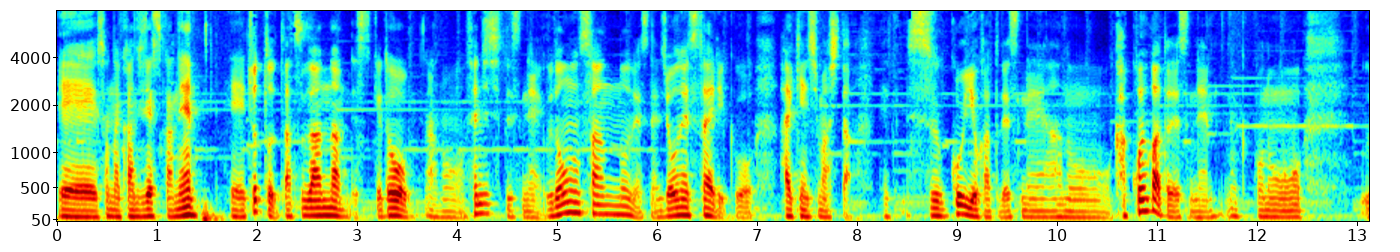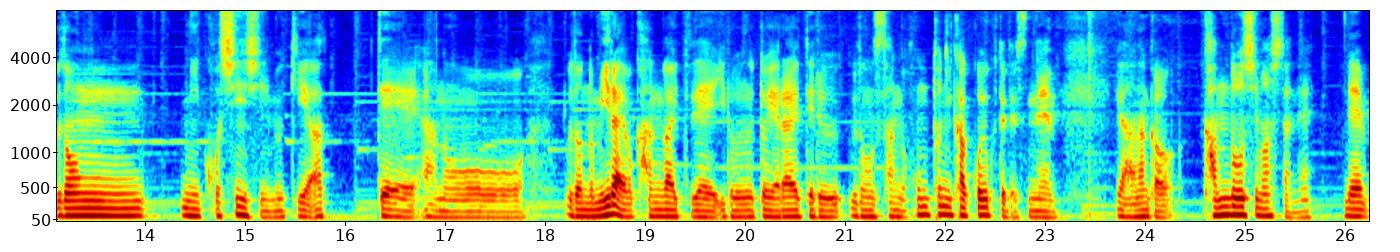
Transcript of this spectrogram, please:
えー、そんな感じですかね、えー、ちょっと雑談なんですけどあの先日ですねうどんさんのですね情熱大陸を拝見しました。すっごい良かったですね。あのかっこよかったですね。なんかこのうどんにこう真摯に向き合ってあのうどんの未来を考えていろいろとやられてるうどんさんが本当にかっこよくてですね。いやなんか感動しましたね。で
